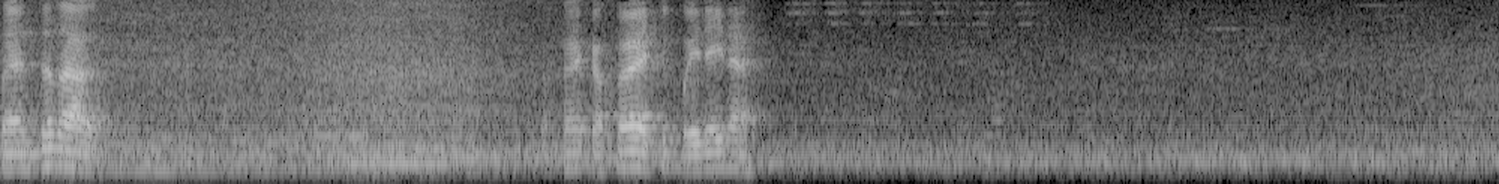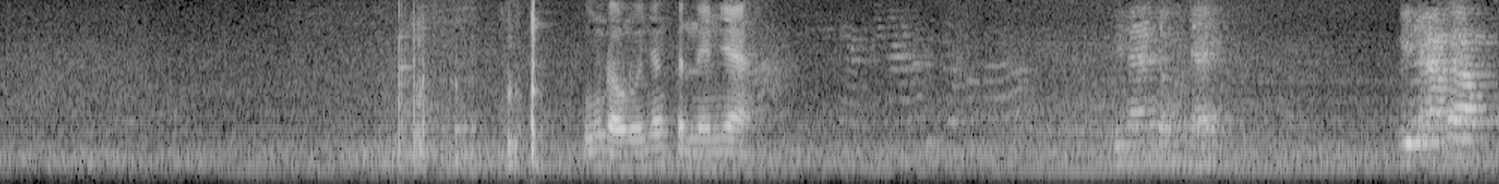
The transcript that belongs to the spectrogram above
và enter cà phê cà phê, chuẩn bị đi nè. Uống đầu nuôi nhắn tin em nha. Vina chồng chạy. Chị Vina phải không?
